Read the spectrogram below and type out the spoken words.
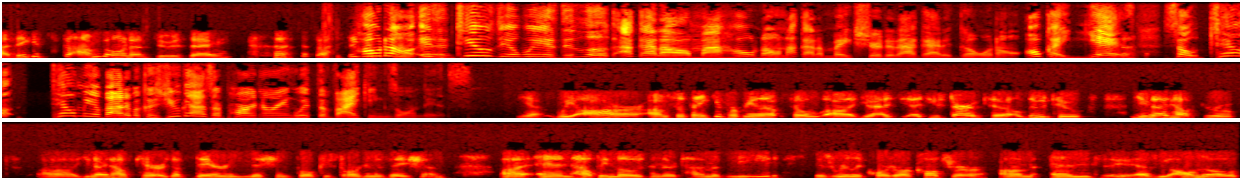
I think it's. I'm going on Tuesday. hold on, Tuesday. is it Tuesday or Wednesday? Look, I got all my. Hold on, I got to make sure that I got it going on. Okay, yes. so tell tell me about it because you guys are partnering with the Vikings on this. Yeah, we are. Um, so thank you for bringing it up. So uh, you know, as, as you started to allude to, United Health Group uh, United Healthcare is a very mission focused organization, uh, and helping those in their time of need is really core to our culture. Um, and as we all know,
